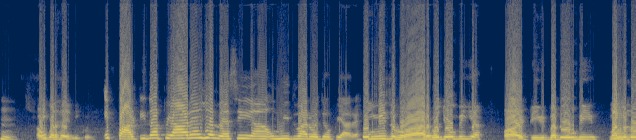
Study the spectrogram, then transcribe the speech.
ਔਗਣ ਹੈ ਨਹੀਂ ਕੋਈ। ਇਹ ਪਾਰਟੀ ਦਾ ਪਿਆਰ ਹੈ ਜਾਂ ਵੈਸੇ ਉਮੀਦਵਾਰ ਵਜੋਂ ਪਿਆਰ ਹੈ? ਉਮੀਦਵਾਰ ਵਜੋਂ ਵੀ ਆ ਪਾਰਟੀ ਵਜੋਂ ਵੀ ਮੰਨ ਲਓ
